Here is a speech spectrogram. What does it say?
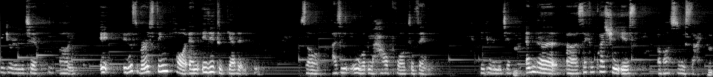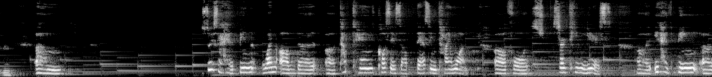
Thank you very much. Uh, it, it is very simple and easy to get it. So I think it will be helpful to them. Thank you very much. And the uh, second question is about suicide. Um, suicide has been one of the uh, top 10 causes of death in Taiwan uh, for 13 years. Uh, it has been uh,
